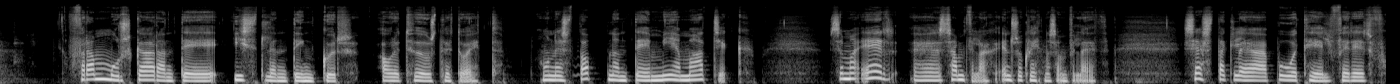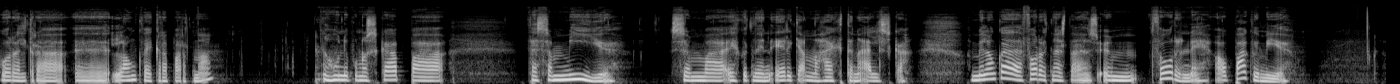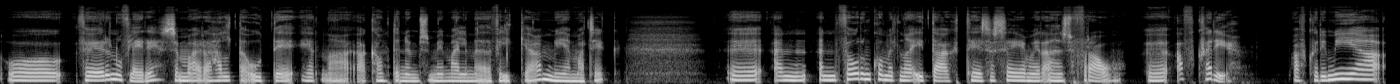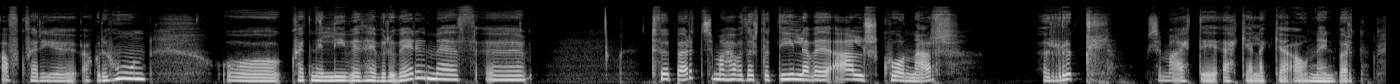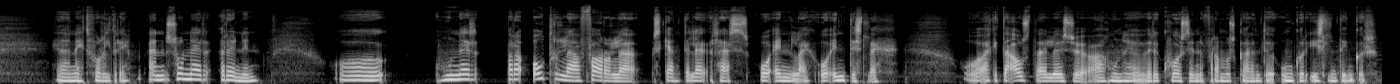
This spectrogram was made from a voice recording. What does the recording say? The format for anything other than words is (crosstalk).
framúrskarandi Íslendingur árið 2021 hún er stopnandi Mia Magic sem er uh, samfélag eins og kviknasamfélagið sérstaklega búið til fyrir foreldra uh, langveikra barna. Og hún er búin að skapa þessa mýju sem einhvern veginn er ekki annað hægt en að elska. Og mér langaði að forveitnast aðeins um þórunni á bakvið mýju og þau eru nú fleiri sem er að halda úti hérna akkántinum sem ég mæli með að fylgja Mia Magic. Uh, en, en þórun kom hérna í dag til þess að segja mér aðeins frá uh, af hverju af hverju Mía, af hverju, af hverju hún og hvernig lífið hefur verið með uh, tvö börn sem að hafa þurft að díla við alls konar ruggl sem að ætti ekki að leggja á neyn börn eða neitt fóröldri. En svona er raunin og hún er bara ótrúlega fárálega skemmtileg, hress og einlæg og indisleg og ekkert að ástæðilösu að hún hefur verið kosin framhúsgarandu ungur Íslendingur.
